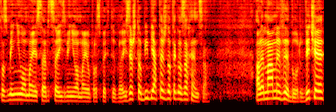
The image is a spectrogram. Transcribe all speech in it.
to zmieniło moje serce i zmieniło moją perspektywę. I zresztą Biblia też do tego zachęca. Ale mamy wybór. Wiecie,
